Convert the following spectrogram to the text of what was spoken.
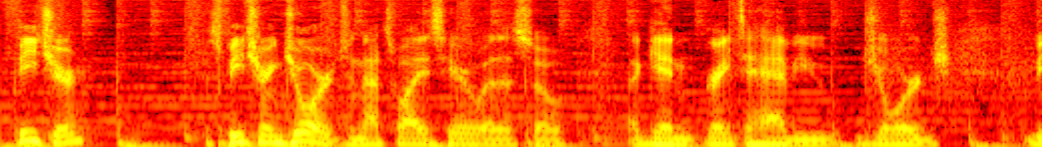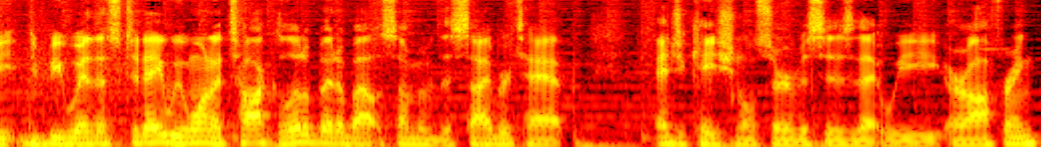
feature is featuring George, and that's why he's here with us. So, again, great to have you, George, be, to be with us today. We want to talk a little bit about some of the CyberTap educational services that we are offering.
